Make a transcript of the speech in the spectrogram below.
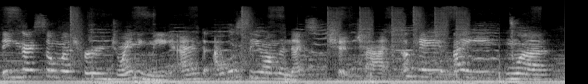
Thank you guys so much for joining me, and I will see you on the next chit chat. Okay, bye. Mwah.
